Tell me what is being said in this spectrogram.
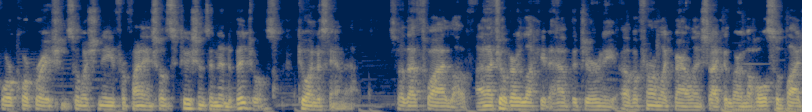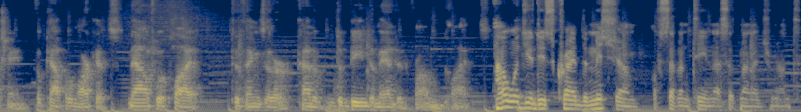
for corporations, so much need for financial institutions and individuals to understand that. So that's why I love, and I feel very lucky to have the journey of a firm like Merrill Lynch that I can learn the whole supply chain of capital markets now to apply it to things that are kind of being demanded from clients. How would you describe the mission of 17 Asset Management?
